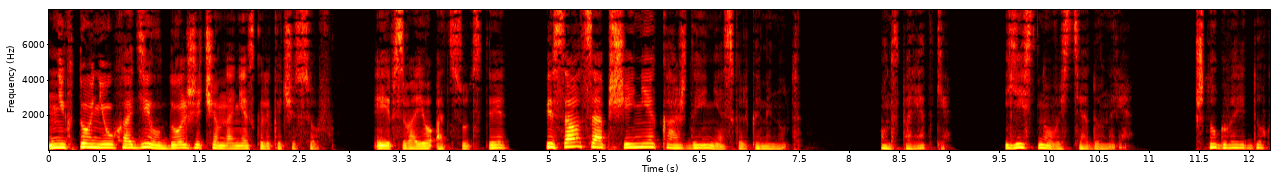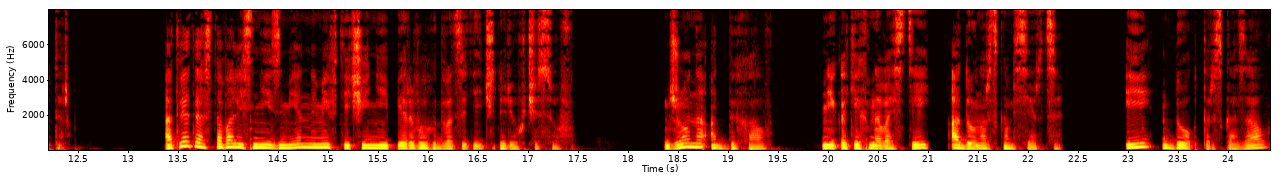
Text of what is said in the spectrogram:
Никто не уходил дольше, чем на несколько часов — и в свое отсутствие писал сообщение каждые несколько минут. Он в порядке? Есть новости о доноре. Что говорит доктор? Ответы оставались неизменными в течение первых 24 часов. Джона отдыхал. Никаких новостей о донорском сердце. И доктор сказал,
